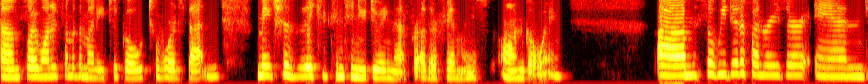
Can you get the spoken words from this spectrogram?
Um, so i wanted some of the money to go towards that and make sure that they could continue doing that for other families ongoing. Um, so we did a fundraiser and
